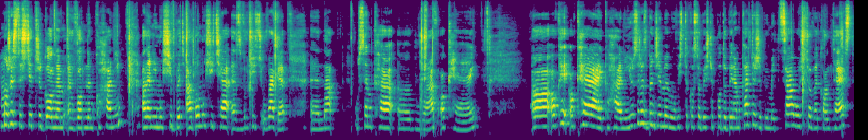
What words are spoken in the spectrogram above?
Może jesteście trygonem wodnym, kochani, ale nie musi być, albo musicie e, zwrócić uwagę e, na ósemka e, buław, okej. A, Okej, okej, kochani, już zaraz będziemy mówić, tylko sobie jeszcze podobieram kartę, żeby mieć całościowy kontekst.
